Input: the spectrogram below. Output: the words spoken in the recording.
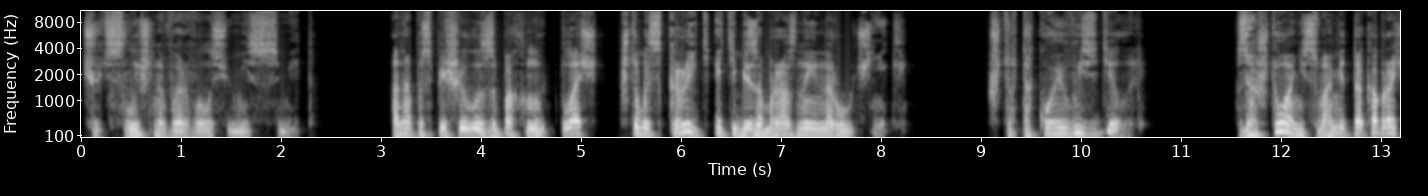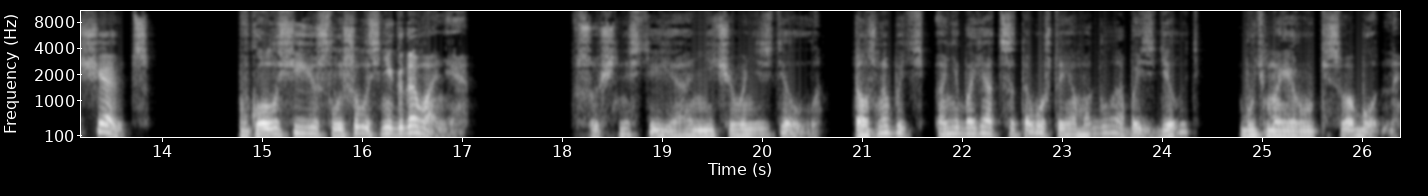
чуть слышно вырвалась у мисс Смит. Она поспешила запахнуть плащ, чтобы скрыть эти безобразные наручники. «Что такое вы сделали? За что они с вами так обращаются?» В голосе ее слышалось негодование. В сущности, я ничего не сделала. Должно быть, они боятся того, что я могла бы сделать, будь мои руки свободны.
